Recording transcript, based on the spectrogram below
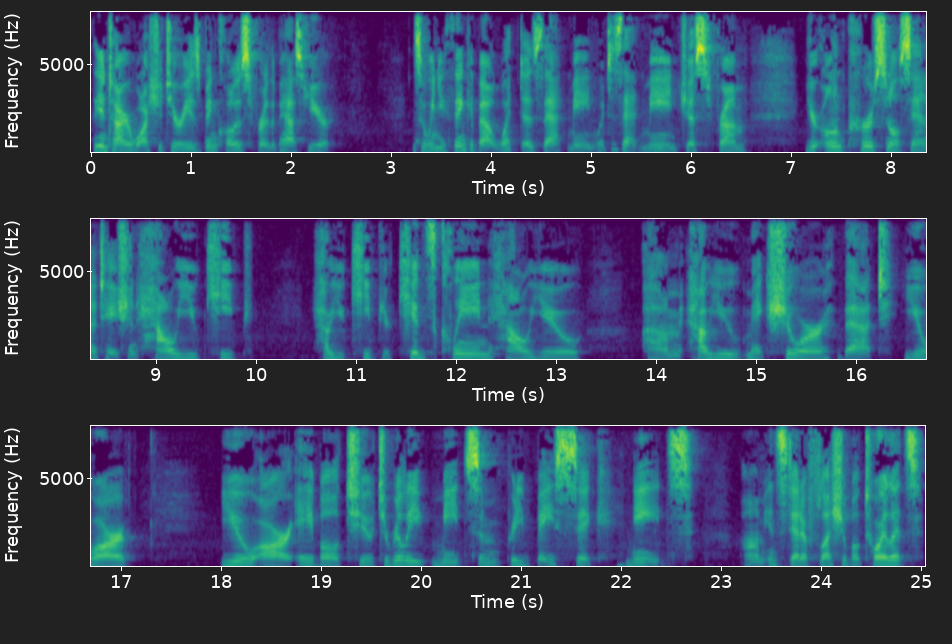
the entire washateria has been closed for the past year. So when you think about what does that mean? What does that mean just from your own personal sanitation, how you keep how you keep your kids clean, how you um, how you make sure that you are you are able to, to really meet some pretty basic needs. Um, instead of flushable toilets,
